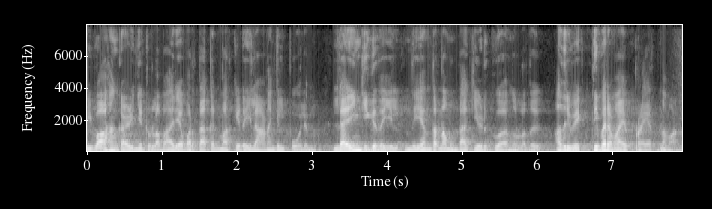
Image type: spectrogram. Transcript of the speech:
വിവാഹം കഴിഞ്ഞിട്ടുള്ള ഭാര്യ ഭർത്താക്കന്മാർക്കിടയിലാണെങ്കിൽ പോലും ലൈംഗികതയിൽ നിയന്ത്രണം ഉണ്ടാക്കിയെടുക്കുക എന്നുള്ളത് അതൊരു വ്യക്തിപരമായ പ്രയത്നമാണ്.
